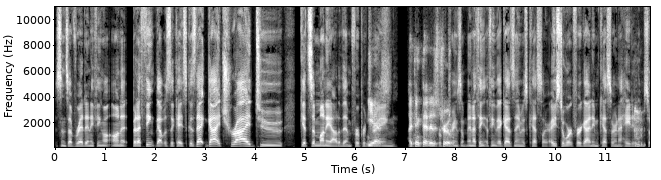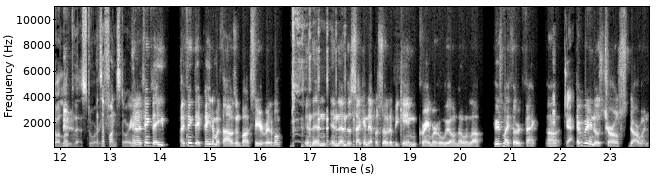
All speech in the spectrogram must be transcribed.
since I've read anything on, on it, but I think that was the case because that guy tried to get some money out of them for portraying I think that is true. And I think I think that guy's name is Kessler. I used to work for a guy named Kessler, and I hated him, so I loved that story. That's a fun story. And I think they I think they paid him a thousand bucks to get rid of him, and then and then the second episode it became Kramer, who we all know and love. Here's my third fact. Uh, Jack. everybody knows Charles Darwin,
